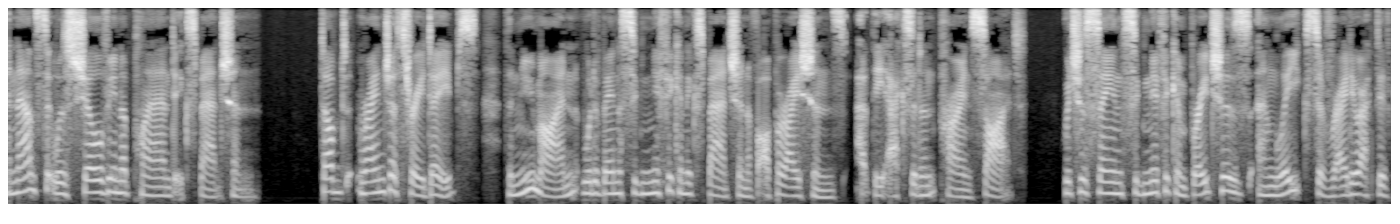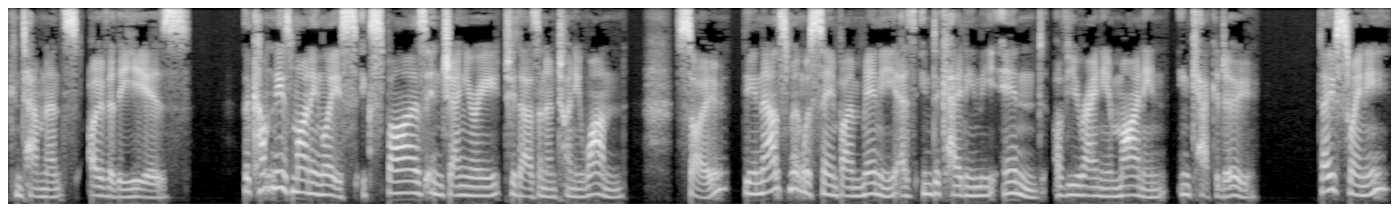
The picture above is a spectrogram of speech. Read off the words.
announced it was shelving a planned expansion. Dubbed Ranger 3 Deeps, the new mine would have been a significant expansion of operations at the accident prone site, which has seen significant breaches and leaks of radioactive contaminants over the years. The company's mining lease expires in January 2021, so the announcement was seen by many as indicating the end of uranium mining in Kakadu. Dave Sweeney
